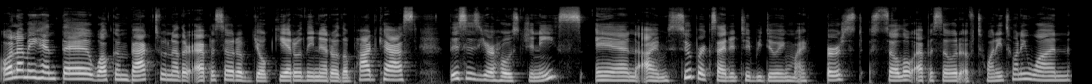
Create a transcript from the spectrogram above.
Hola, mi gente. Welcome back to another episode of Yo Quiero Dinero, the podcast. This is your host, Janice, and I'm super excited to be doing my first solo episode of 2021.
